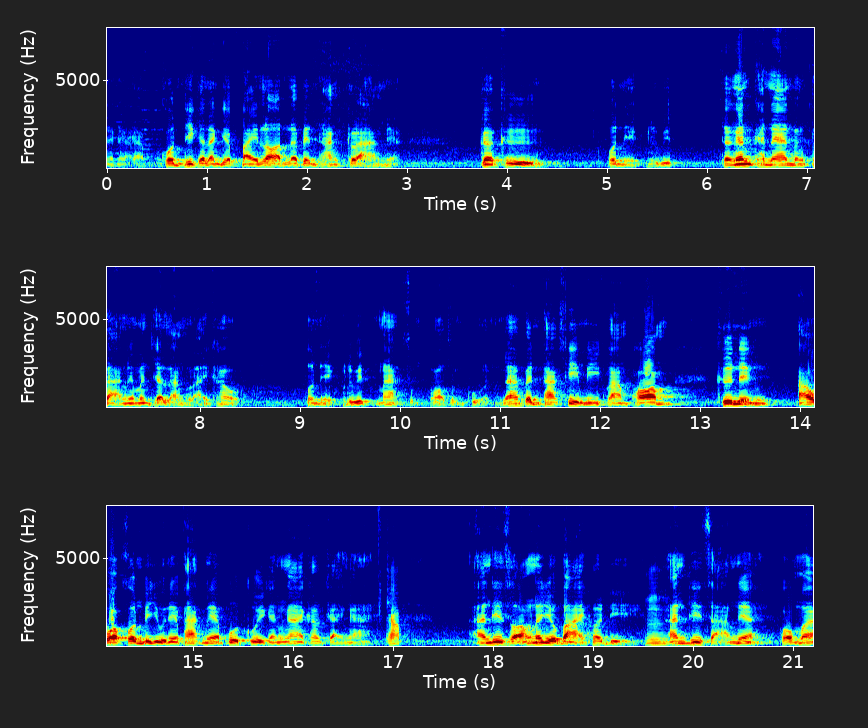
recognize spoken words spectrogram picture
นะครับ คนที่กำลังจะไปรอดและเป็นทางกลางเนี่ยก็คือพลเอกประวิตยดังนั้นคะแนนต่างๆเนี่ยมันจะหลั่งไหลเข้า พลเอกประวิตยมากสมพอสมควร และเป็นพรรคที่มีความพร้อมคือหนึ่งเอาว่าคนไปอยู่ในพรรคเนี่ยพูดคุยกันง่ายเข้าใจง่าย ครับ อันที่สองนโยบายก็ดีอืมอันที่สามเนี่ยผมว่า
